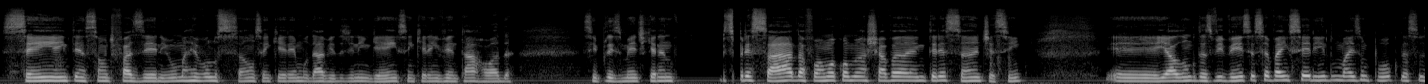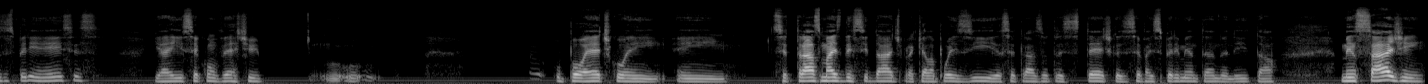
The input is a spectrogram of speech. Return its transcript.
sem a intenção de fazer nenhuma revolução, sem querer mudar a vida de ninguém, sem querer inventar a roda. Simplesmente querendo expressar da forma como eu achava interessante, assim. E, e, ao longo das vivências você vai inserindo mais um pouco das suas experiências. E aí você converte o, o poético em, em você traz mais densidade para aquela poesia, você traz outras estéticas e você vai experimentando ali e tal. Mensagem,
